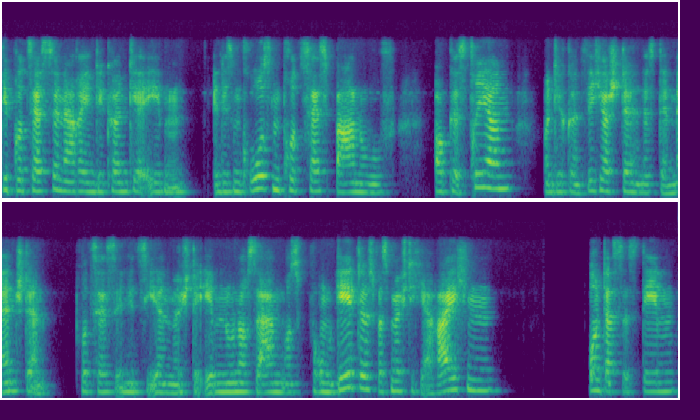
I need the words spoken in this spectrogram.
Die Prozessszenarien, die könnt ihr eben in diesem großen Prozessbahnhof orchestrieren und ihr könnt sicherstellen, dass der Mensch, der einen Prozess initiieren möchte, eben nur noch sagen muss, worum geht es, was möchte ich erreichen. Und das System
